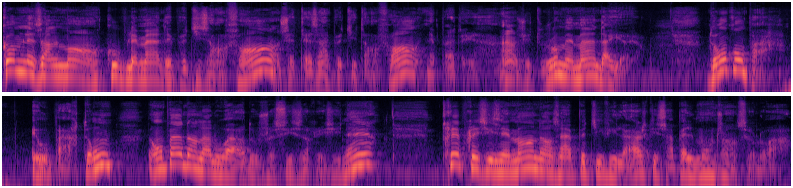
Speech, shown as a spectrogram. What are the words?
comme les Allemands coupent les mains des petits-enfants, j'étais un petit enfant, hein, j'ai toujours mes mains d'ailleurs. Donc on part. Et où partons? On part dans la Loire d'où je suis originaire, très précisément dans un petit village qui s'appelle Montjean-sur-Loire.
